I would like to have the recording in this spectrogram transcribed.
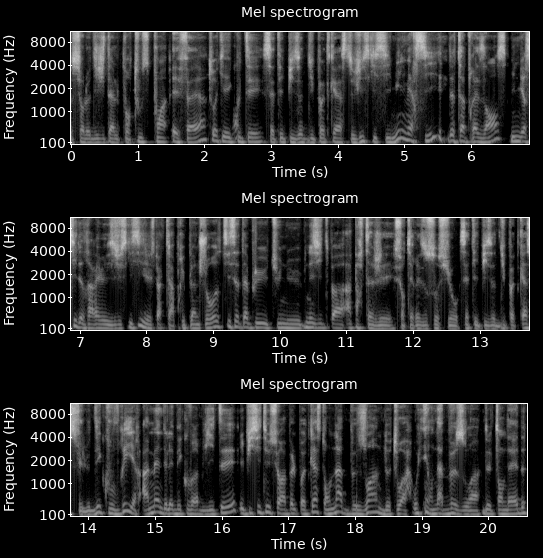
sur le digitalpourtous.fr. Toi qui as écouté cet épisode du podcast jusqu'ici, mille merci de ta présence. Mille merci d'être arrivé jusqu'ici. J'espère que tu as appris plein de choses. Si ça t'a plu, tu n'hésites pas à partager sur tes réseaux sociaux cet épisode podcast, fais-le découvrir, amène de la découvrabilité. Et puis si tu es sur Apple Podcast, on a besoin de toi. Oui, on a besoin de ton aide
